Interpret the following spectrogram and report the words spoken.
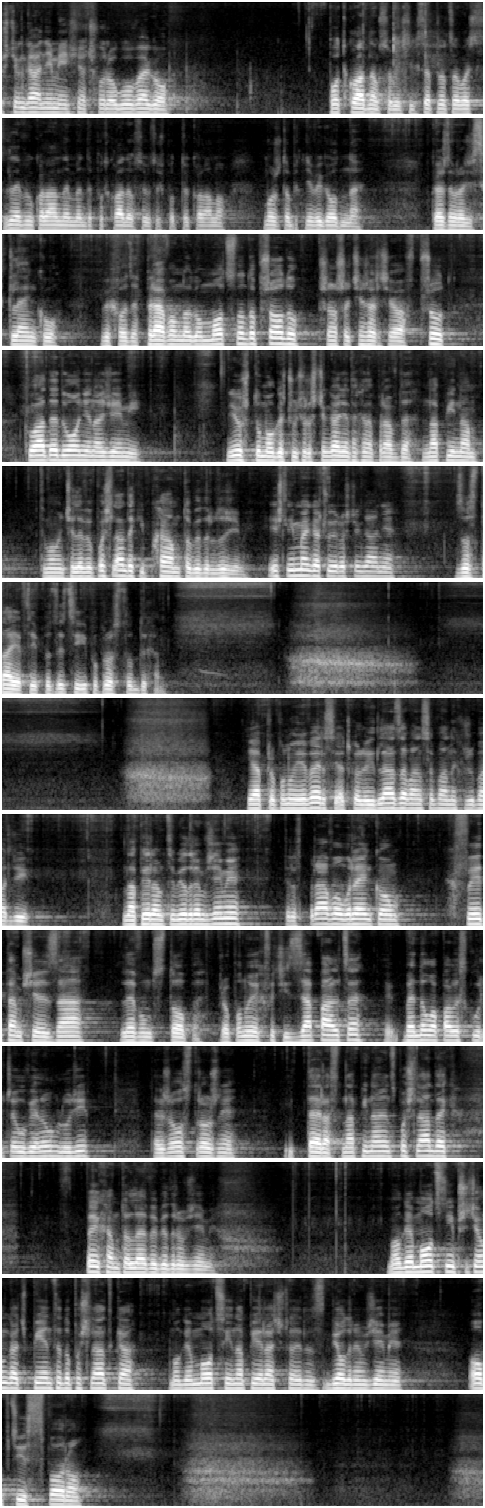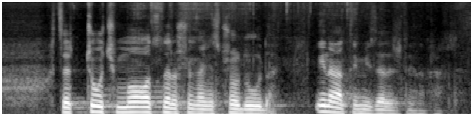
Rozciąganie mięśnia czworogłowego. Podkładam sobie, jeśli chcę pracować z lewym kolanem, będę podkładał sobie coś pod to kolano. Może to być niewygodne. W każdym razie z klęku wychodzę prawą nogą mocno do przodu, przenoszę ciężar ciała w przód, kładę dłonie na ziemi. Już tu mogę czuć rozciąganie tak naprawdę. Napinam w tym momencie lewy pośladek i pcham to biodro do ziemi. Jeśli mega czuję rozciąganie, zostaję w tej pozycji i po prostu oddycham. Ja proponuję wersję, aczkolwiek dla zaawansowanych już bardziej napieram tym biodrem w ziemię. Teraz prawą ręką chwytam się za lewą stopę. Proponuję chwycić za palce. Będą łapały skurcze u wielu ludzi, także ostrożnie. I teraz napinając pośladek, wpycham to lewe biodro w ziemię. Mogę mocniej przyciągać piętę do pośladka, mogę mocniej napierać tutaj z biodrem w ziemię. Opcji jest sporo. Chcę czuć mocne rozciąganie z przodu uda. I na tym mi zależy tak naprawdę.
